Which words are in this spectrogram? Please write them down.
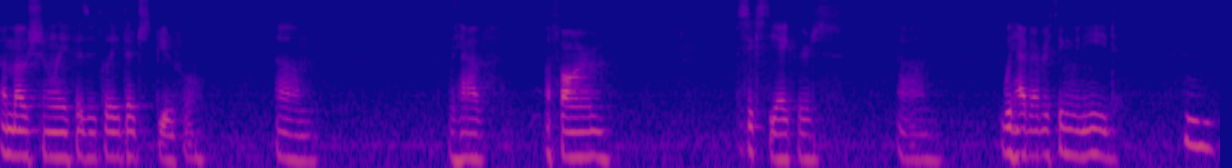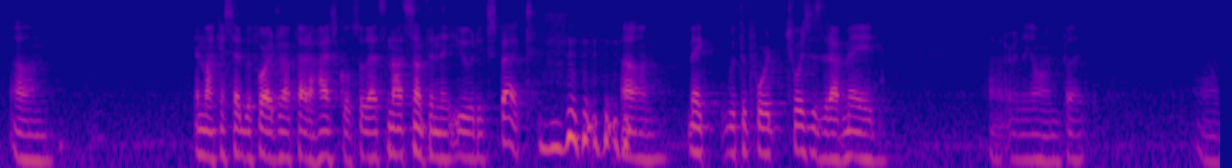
emotionally, physically, they're just beautiful. Um, we have a farm, 60 acres. Um, we have everything we need. Mm. and like I said before, I dropped out of high school, so that's not something that you would expect. Um, make with the poor choices that I've made uh, early on, but um,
